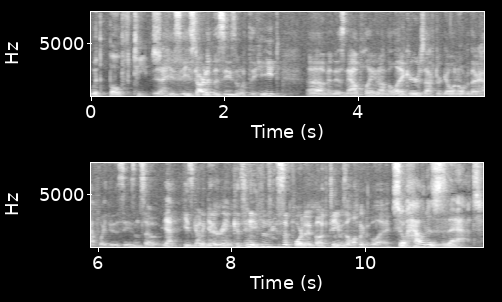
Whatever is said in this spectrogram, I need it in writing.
with both teams. Yeah, he's, he started the season with the Heat um, and is now playing on the Lakers after going over there halfway through the season. So, yeah, he's going to get a ring because he supported both teams along the way. So, how does that,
